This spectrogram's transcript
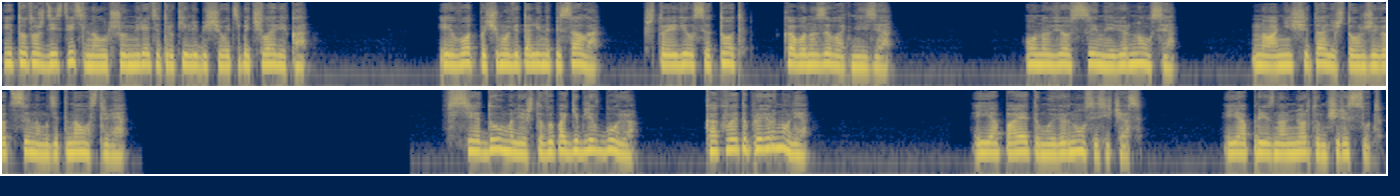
И тут уж действительно лучше умереть от руки любящего тебя человека. И вот почему Виталина писала, что явился тот, кого называть нельзя. Он увез сына и вернулся, но они считали, что он живет с сыном где-то на острове. «Все думали, что вы погибли в бурю. Как вы это провернули?» «Я поэтому и вернулся сейчас», я признан мертвым через суд.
